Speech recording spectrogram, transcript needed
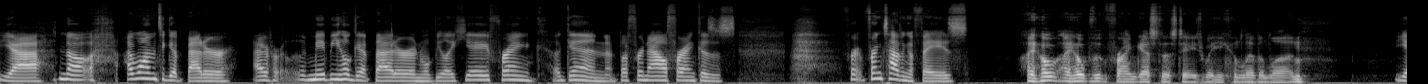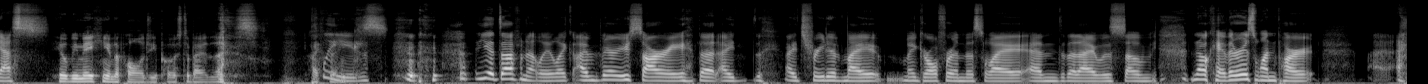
Yeah. No, I want him to get better. I've heard, maybe he'll get better and we'll be like, "Yay, Frank again." But for now, Frank is Fra- Frank's having a phase. I hope I hope that Frank gets to the stage where he can live and learn. Yes. He'll be making an apology post about this. Please yeah definitely like i'm very sorry that i i treated my my girlfriend this way and that i was so okay there is one part I-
